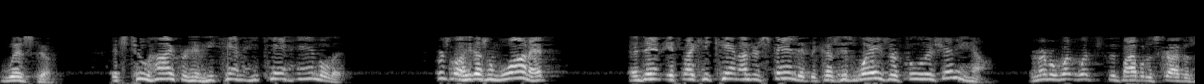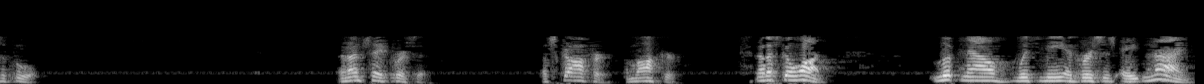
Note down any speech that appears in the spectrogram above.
wisdom. It's too high for him. He can't, he can't handle it. First of all, he doesn't want it. And then it's like he can't understand it because his ways are foolish anyhow. Remember what, what's the Bible describe as a fool? An unsafe person. A scoffer. A mocker. Now let's go on. Look now with me at verses 8 and 9.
